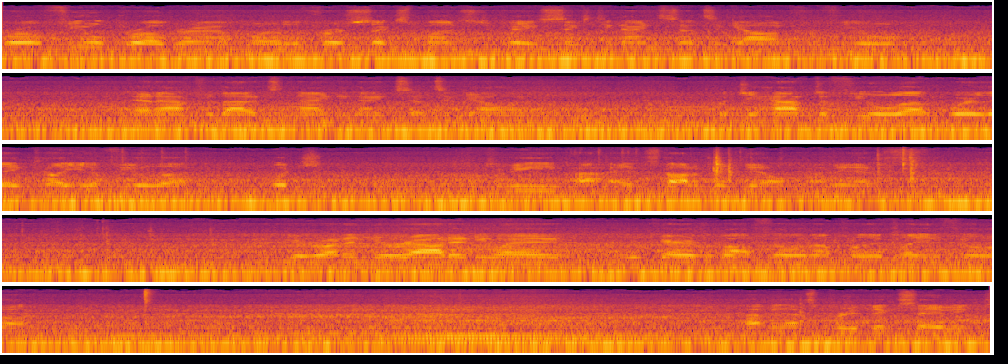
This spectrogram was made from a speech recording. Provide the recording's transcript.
pro fuel program where the first six months you pay 69 cents a gallon for fuel, and after that it's 99 cents a gallon. But you have to fuel up where they tell you to fuel up, which uh, it's not a big deal. I mean, it's you're running your route anyway. Who cares about filling up where they tell you to fill up? I mean, that's pretty big savings.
